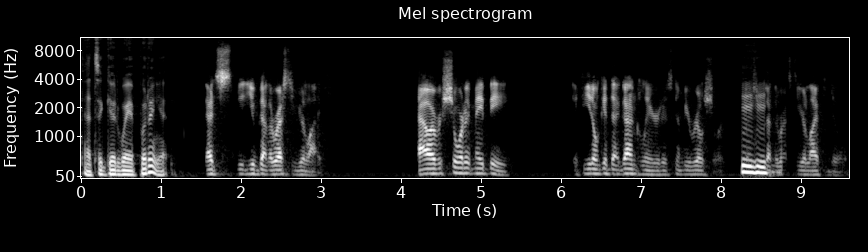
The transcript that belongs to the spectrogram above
that's a good way of putting it. That's you've got the rest of your life. However short it may be, if you don't get that gun cleared, it's going to be real short. Mhm. You've got the rest of your life to do it.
